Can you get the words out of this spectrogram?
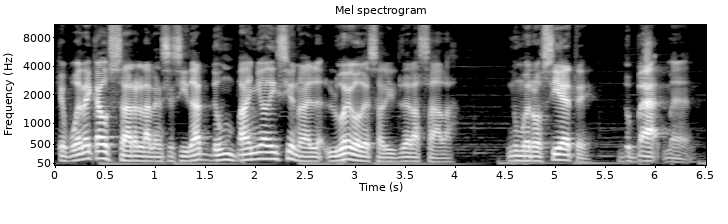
que puede causar la necesidad de un baño adicional luego de salir de la sala. Número 7. The Batman.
